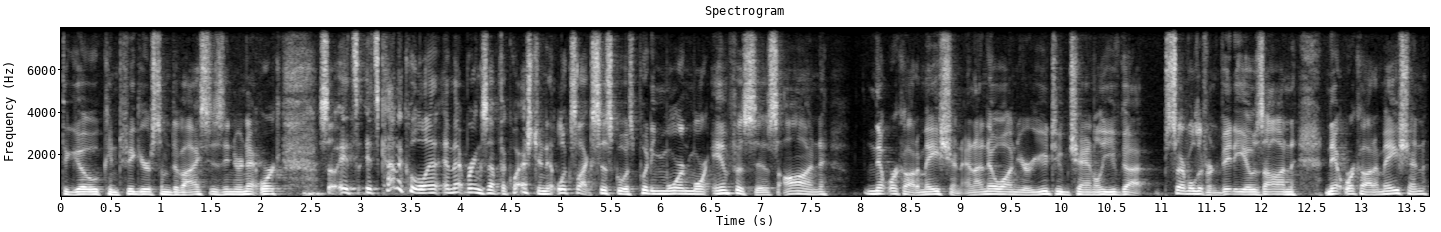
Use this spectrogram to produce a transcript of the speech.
to go configure some devices in your network. So it's it's kind of cool, and that brings up the question. It looks like Cisco is putting more and more emphasis on network automation. And I know on your YouTube channel, you've got several different videos on network automation.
